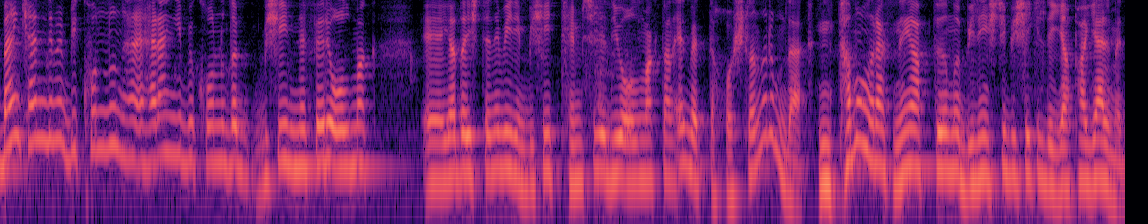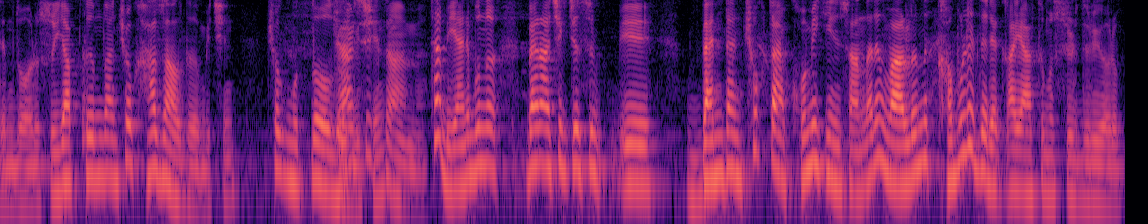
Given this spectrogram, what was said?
ben kendimi bir konunun her- herhangi bir konuda bir şeyin neferi olmak e, ya da işte ne bileyim bir şeyi temsil ediyor olmaktan elbette hoşlanırım da tam olarak ne yaptığımı bilinçli bir şekilde yapa gelmedim doğrusu. Yaptığımdan çok haz aldığım için, çok mutlu olduğum için. Gerçekten mi? Tabii yani bunu ben açıkçası e, benden çok daha komik insanların varlığını kabul ederek hayatımı sürdürüyorum.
